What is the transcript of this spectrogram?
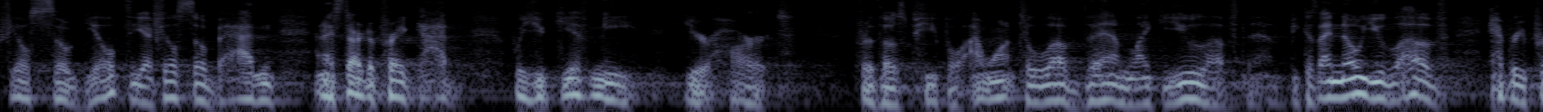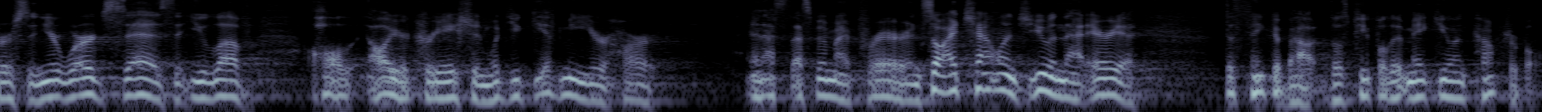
feel so guilty. I feel so bad. And, and I started to pray, God, will you give me your heart for those people? I want to love them like you love them because I know you love every person. Your word says that you love all, all your creation. Would you give me your heart? And that's, that's been my prayer. And so I challenge you in that area to think about those people that make you uncomfortable.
